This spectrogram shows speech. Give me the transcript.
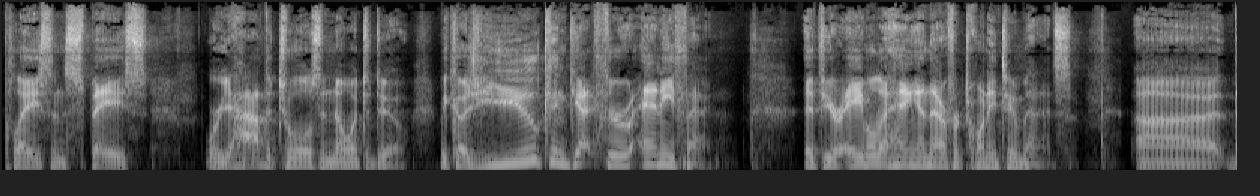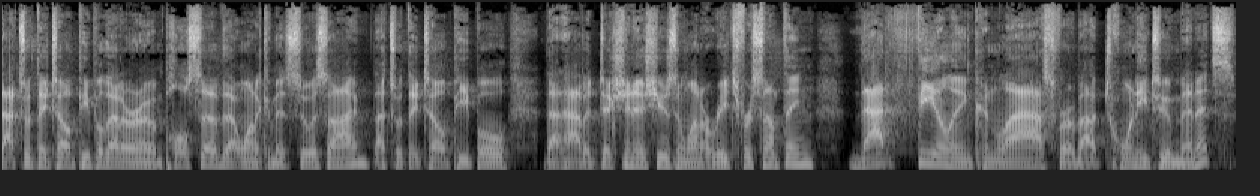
place and space where you have the tools and know what to do because you can get through anything if you're able to hang in there for 22 minutes. Uh, that's what they tell people that are impulsive that want to commit suicide. That's what they tell people that have addiction issues and want to reach for something. That feeling can last for about 22 minutes.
